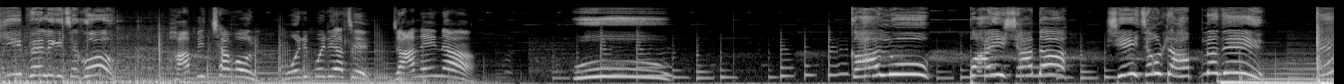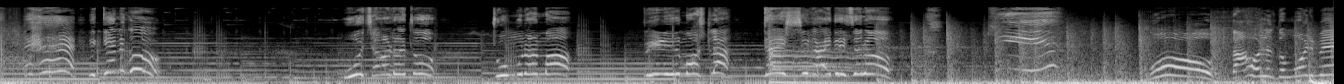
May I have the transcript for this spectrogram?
কি ফেলে গেছে গো? ভাবির ছাগল মরি পড়ে আছে জানেই না। ও কালো পায়ে সাদা সেই ছাগলটা আপনাদের? হ্যাঁ হ্যাঁ কেন গো? ওই ছাগলটা তো চুমুনার মা বিড়ির মশলা দেশি খাই দিয়েছিল। ও তাহলে তো মরবে।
